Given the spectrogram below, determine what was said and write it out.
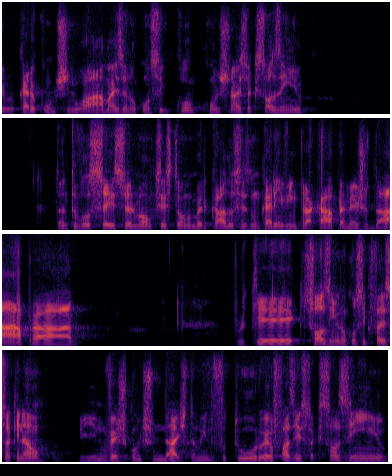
eu quero continuar, mas eu não consigo continuar isso aqui sozinho. Tanto você e seu irmão que vocês estão no mercado, vocês não querem vir para cá para me ajudar, para porque sozinho eu não consigo fazer isso aqui não e não vejo continuidade também do futuro, eu fazer isso aqui sozinho,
